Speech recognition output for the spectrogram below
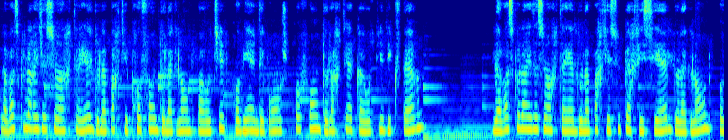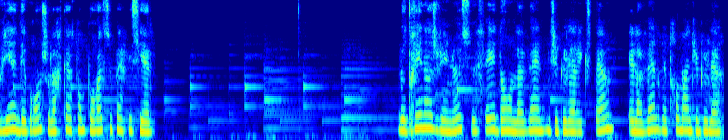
La vascularisation artérielle de la partie profonde de la glande parotide provient des branches profondes de l'artère carotide externe. La vascularisation artérielle de la partie superficielle de la glande provient des branches de l'artère temporale superficielle. Le drainage veineux se fait dans la veine jugulaire externe et la veine rétromandibulaire.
